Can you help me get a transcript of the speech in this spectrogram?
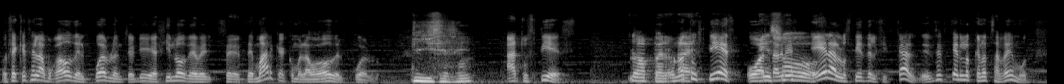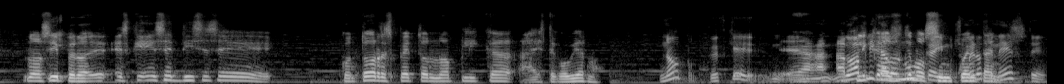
o sea que es el abogado del pueblo, en teoría, y así lo debe, se, marca como el abogado del pueblo. Dices, ¿eh? A tus pies. No, pero. O no a eh, tus pies. O a tal vez él a los pies del fiscal. Eso es que es lo que no sabemos. No, sí, pero eh, es que ese, dice ese, con todo respeto, no aplica a este gobierno. No, pues es que Eh, a- no aplica aplicado los últimos nunca, y mucho 50 menos en años. este.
